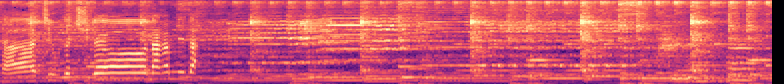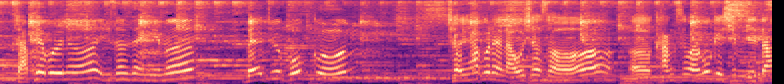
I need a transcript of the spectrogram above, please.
자, 지금부터 죽여 나갑니다. 자, 앞에 보이는 이 선생님은 매주 볶음 저희 학원에 나오셔서 어, 강습하고 계십니다.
